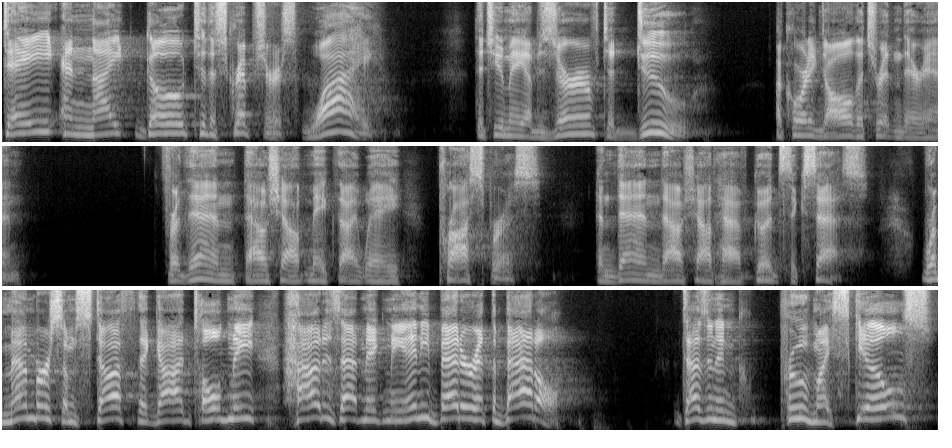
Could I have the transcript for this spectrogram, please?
Day and night go to the scriptures. Why? That you may observe to do according to all that's written therein. For then thou shalt make thy way prosperous, and then thou shalt have good success. Remember some stuff that God told me? How does that make me any better at the battle? Doesn't improve my skills.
